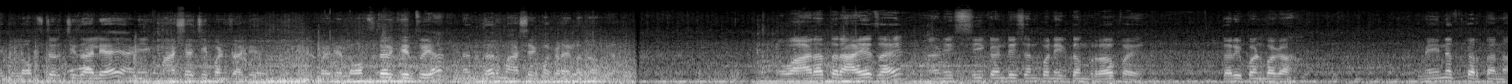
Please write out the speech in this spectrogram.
एक लॉबस्टरची झाली आहे आणि एक माशाची पण झाली आहे. पहिले लॉबस्टर खेचूया नंतर मासे पकडायला जाऊया. वारा तर आहेच आहे आणि सी कंडिशन पण एकदम रफ आहे. तरी पण बघा मेहनत करताना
